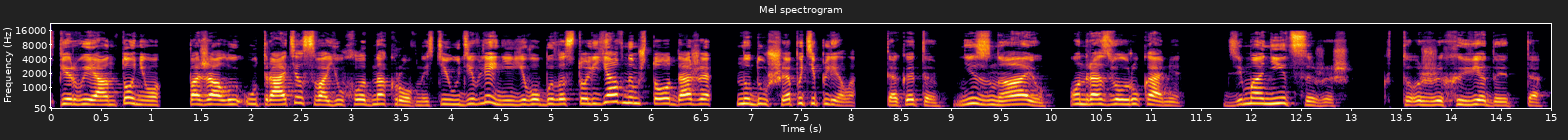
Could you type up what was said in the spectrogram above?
Впервые Антонио пожалуй, утратил свою хладнокровность, и удивление его было столь явным, что даже на душе потеплело. Так это, не знаю. Он развел руками. Демоница же ж. Кто же их ведает-то?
